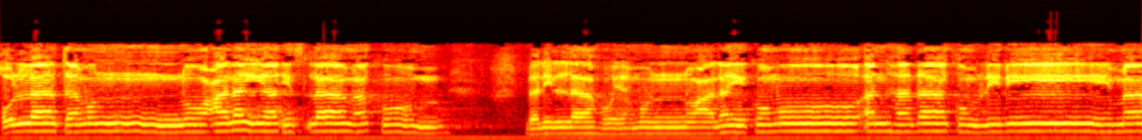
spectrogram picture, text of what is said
قل لا تمنوا علي اسلامكم بل الله يمن عليكم ان هداكم للايمان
